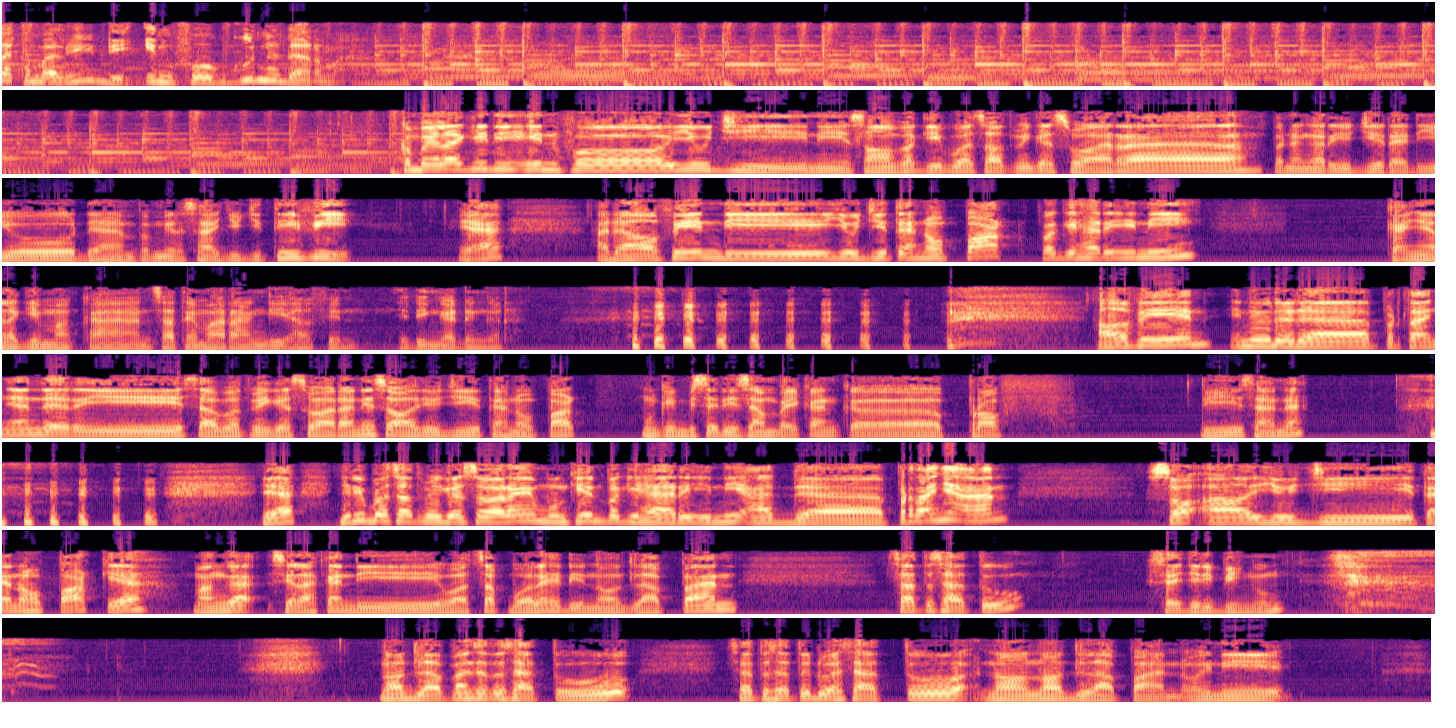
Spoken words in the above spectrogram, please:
Kita kembali di Info Gunadarma. Kembali lagi di Info Yuji nih. Selamat pagi buat sahabat Mega Suara, pendengar Yuji Radio dan pemirsa Yuji TV. Ya, ada Alvin di Yuji Technopark pagi hari ini. Kayaknya lagi makan sate marangi Alvin, jadi nggak denger. Alvin, ini udah ada pertanyaan dari sahabat Mega Suara nih soal Yuji Technopark. Mungkin bisa disampaikan ke Prof di sana. ya, jadi buat saat Mega Suara yang mungkin pagi hari ini ada pertanyaan soal Yuji Technopark ya. Mangga silahkan di WhatsApp boleh di 08 11 saya jadi bingung 0811 1121 008 Oh ini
